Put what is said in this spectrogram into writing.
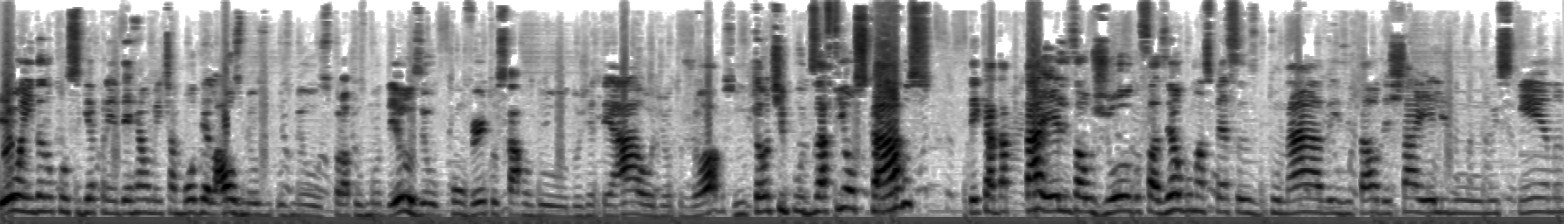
Eu ainda não consegui aprender realmente a modelar os meus, os meus próprios modelos. Eu converto os carros do, do GTA ou de outros jogos. Então, tipo, desafio aos carros tem que adaptar eles ao jogo, fazer algumas peças tunáveis e tal, deixar ele no, no esquema.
